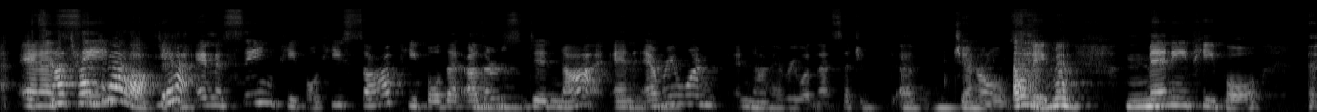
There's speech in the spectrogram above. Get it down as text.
It's And a not talked seeing- about often. Yeah, and seeing people, he saw people that others did not, and Mhm. everyone, not everyone. That's such a, a general statement. Many people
